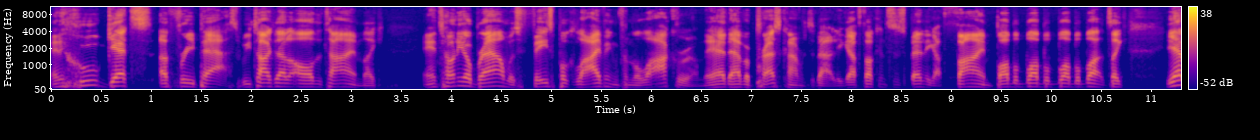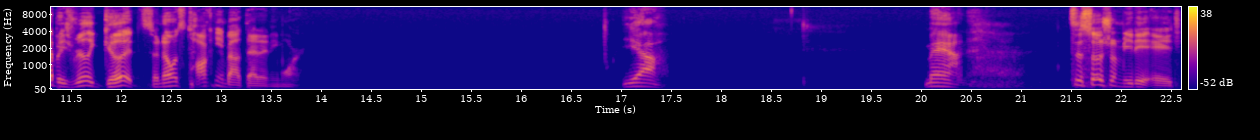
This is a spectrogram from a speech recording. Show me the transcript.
and who gets a free pass? We talked about it all the time. Like antonio brown was facebook living from the locker room. They had to have a press conference about it. He got fucking suspended he got fined blah blah blah blah blah blah blah. It's like yeah but he's really good so no one's talking about that anymore. Yeah. Man. it's a social media age.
